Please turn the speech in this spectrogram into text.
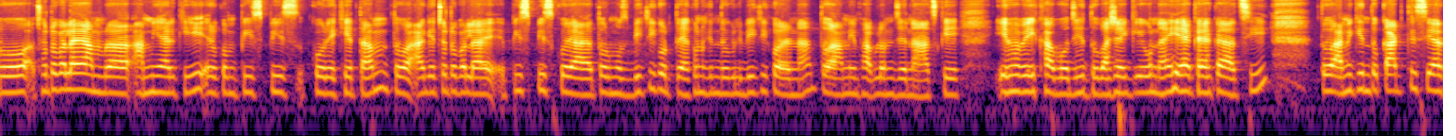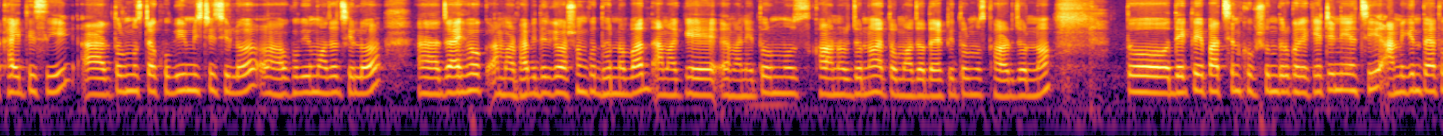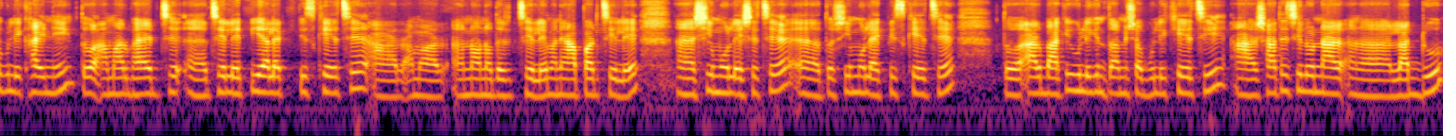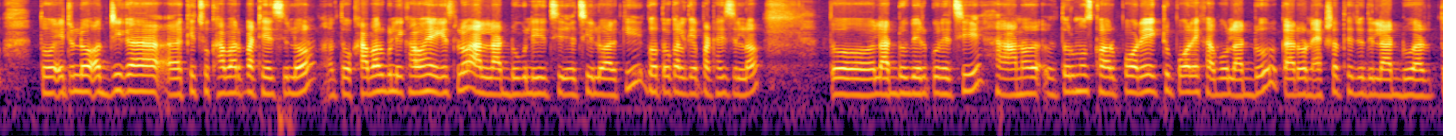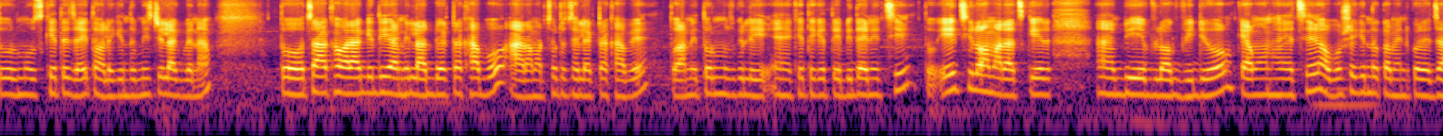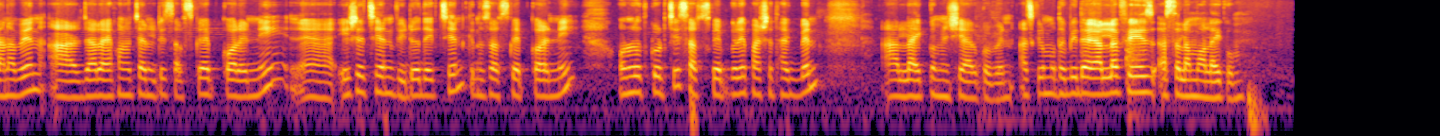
তো ছোটোবেলায় আমরা, আমি আর কি এরকম পিস পিস করে খেতাম। তো আগে ছোটোবেলায় পিস পিস করে তরমুজ বিক্রি করতে, এখন কিন্তু ওগুলি বিক্রি করে না। তো আমি ভাবলাম যে না, আজকে এভাবেই খাব, যেহেতু বাসায় কেউ নাই, একা একা আছি। তো আমি কিন্তু কাটতেছি আর খাইতেছি। আর তরমুজটা খুবই মিষ্টি ছিল খুবই মজা ছিল। যাই হোক, আমার ভাবিদেরকে অসংখ্য ধন্যবাদ আমাকে মানে তরমুজ খাওয়ানোর জন্য, এত মজাদার একটি তরমুজ খাওয়ার জন্য। তো দেখতেই পাচ্ছেন খুব সুন্দর করে কেটে নিয়েছি। আমি কিন্তু এতগুলি খাইনি। তো আমার ভাইয়ের ছেলে পিয়াল এক পিস খেয়েছে আর আমার ননদের ছেলে মানে আপার ছেলে শিমুল এসেছে তো শিমুল এক পিস খেয়েছে। তো আর বাকিগুলি কিন্তু আমি সবগুলি খেয়েছি। আর সাথে ছিল না লাড্ডু। তো এটা হলো অদ্রিকা কিছু খাবার পাঠিয়েছিল। তো খাবারগুলি খাওয়া হয়ে গেছিল আর লাড্ডুগুলি ছিল আর কি, গতকালকে পাঠাইছিল। তো লাড্ডু বের করেছি। আনার তরমুজ খাওয়ার পরে একটু পরে খাব লাড্ডু, কারণ একসাথে যদি লাড্ডু আর তরমুজ খেতে যাই তাহলে কিন্তু মিষ্টি লাগবে না। তো চা খাওয়ার আগে দিয়ে আমি লাড্ডু একটা খাব আর আমার ছোট ছেলে একটা খাবে। তো আমি তরমুজগুলি খেতে খেতে বিদায় নিচ্ছি। তো এই ছিল আমার আজকের বিয়ে ব্লগ ভিডিও। কেমন হয়েছে অবশ্যই কিন্তু কমেন্ট করে জানাবেন। আর যারা এখনও চ্যানেলটি সাবস্ক্রাইব করেননি এসেছেন, ভিডিও দেখছেন কিন্তু সাবস্ক্রাইব করেননি, অনুরোধ করছি সাবস্ক্রাইব করে পাশে থাকবেন। আর লাইক কমেন্ট শেয়ার করবেন। আজকের মতো বিদায়। আল্লাহ ফেজ আসসালামু আলাইকুম।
